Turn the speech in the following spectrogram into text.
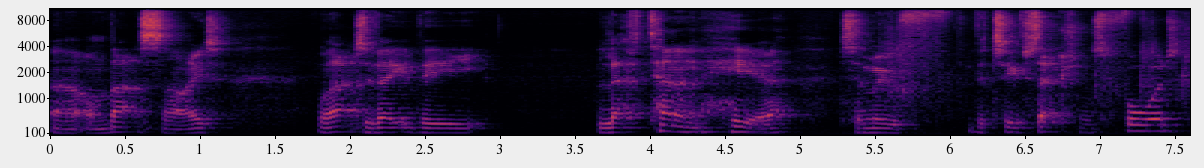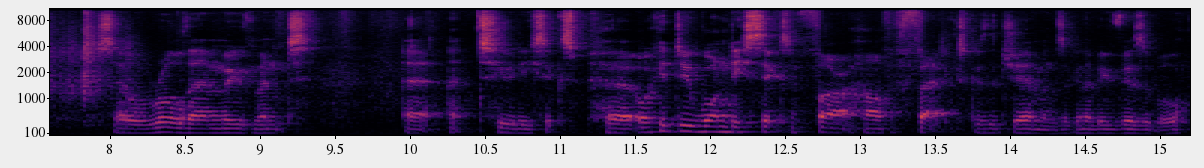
uh, on that side. We'll activate the lieutenant here to move the two sections forward. So we'll roll their movement uh, at 2d6 per, or we could do 1d6 and fire at half effect because the Germans are going to be visible.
